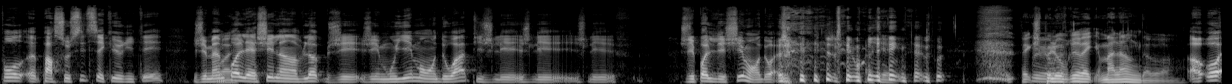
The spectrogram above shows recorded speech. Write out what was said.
pour, euh, par souci de sécurité, j'ai même Ouais. pas léché l'enveloppe. J'ai mouillé mon doigt, puis je l'ai. Je l'ai. Je l'ai. J'ai pas léché mon doigt. je l'ai mouillé avec de l'autre. Fait que je peux ouais. l'ouvrir avec ma langue d'abord. Ah ouais.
